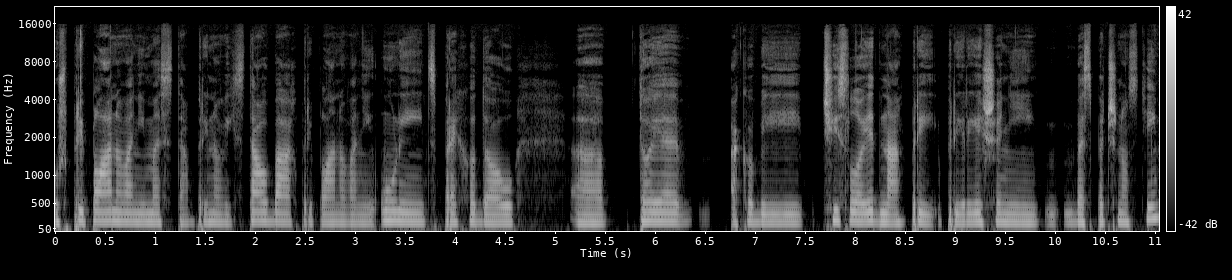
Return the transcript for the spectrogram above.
už pri plánovaní mesta, pri nových stavbách, pri plánovaní ulic, prechodov. Uh, to je akoby číslo jedna pri, pri riešení bezpečnosti.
